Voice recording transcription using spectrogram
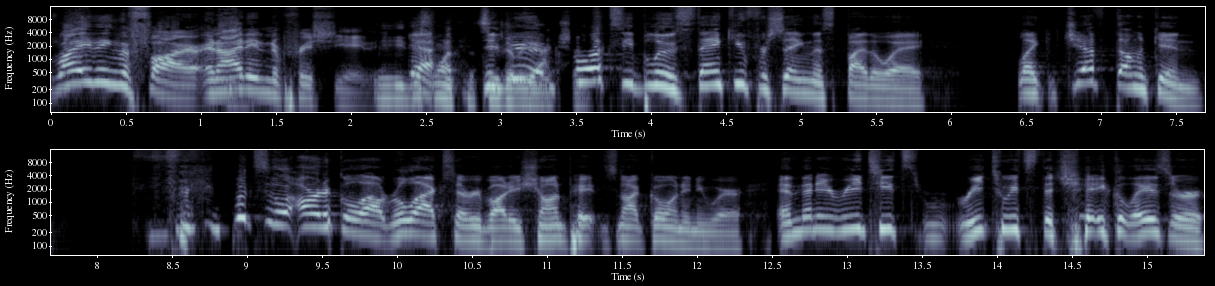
lighting the fire, and I didn't appreciate it. He just wants to see Did the you, reaction. Biloxi Blues, thank you for saying this, by the way. Like, Jeff Duncan freaking puts the article out. Relax, everybody. Sean Payton's not going anywhere. And then he retweets, retweets the Jay Glazer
